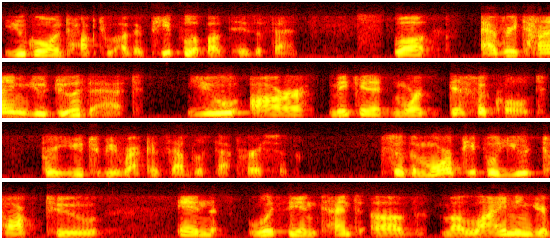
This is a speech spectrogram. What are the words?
you go and talk to other people about his offense, Well, every time you do that, you are making it more difficult for you to be reconciled with that person. So the more people you talk to in with the intent of maligning your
